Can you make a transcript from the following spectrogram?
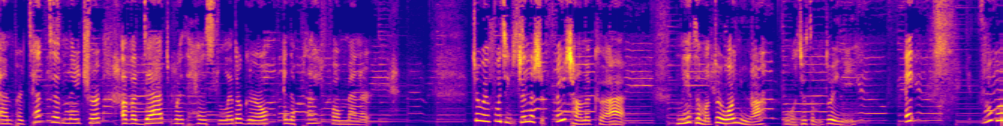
and protective nature of a dad with his little girl in a playful manner. 这位父亲真的是非常的可爱，你怎么对我女儿，我就怎么对你。哎，如果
